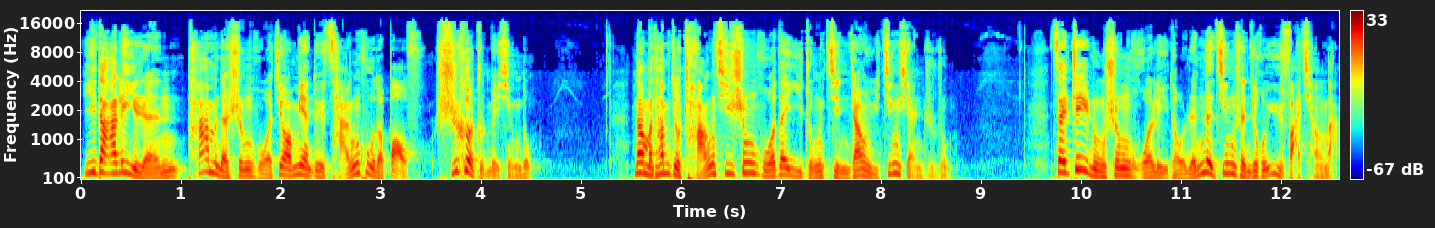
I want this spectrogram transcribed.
意大利人他们的生活就要面对残酷的报复，时刻准备行动，那么他们就长期生活在一种紧张与惊险之中。在这种生活里头，人的精神就会愈发强大。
